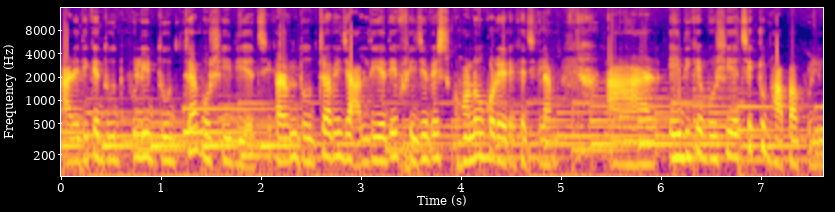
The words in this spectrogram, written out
আর এদিকে দুধ পুলির দুধটা বসিয়ে দিয়েছি। কারণ দুধটা আমি জাল দিয়ে দিয়ে ফ্রিজে বেশ ঘন করে রেখেছিলাম। আর এইদিকে বসিয়েছি একটু ভাপা পুলি।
